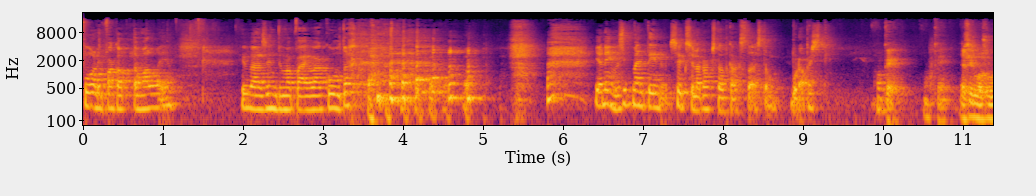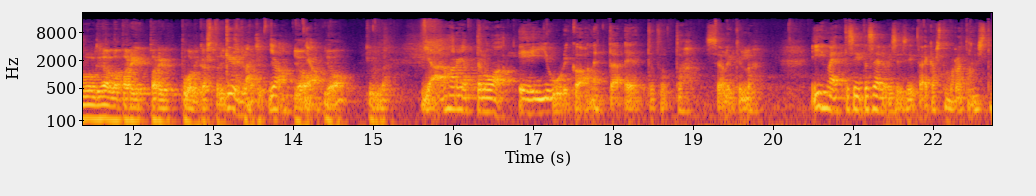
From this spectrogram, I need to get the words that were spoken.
puolipakottamalla ja hyvää syntymäpäivää kulta. ja niin me sitten mentiin syksyllä 2012 Budapestiin. Okei, okay, okei. Okay. Ja silloin sulla oli alla pari, pari puolikasta Kyllä, joo, joo, joo. joo, kyllä. Ja harjoittelua ei juurikaan, että, että tota, se oli kyllä ihme, että siitä selvisi siitä ekasta maratonista.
